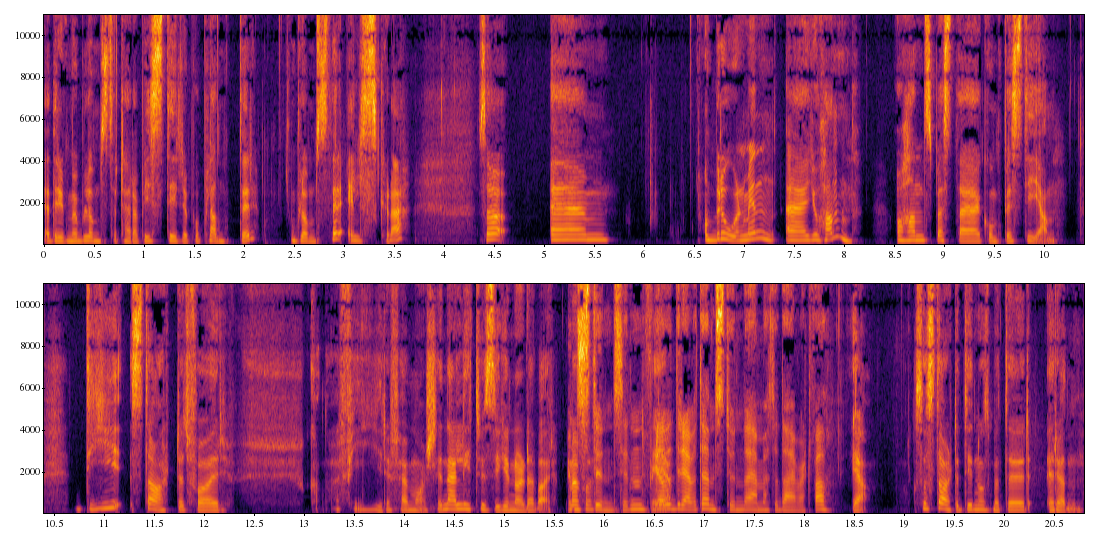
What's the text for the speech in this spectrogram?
jeg driver med blomsterterapi, stirrer på planter. Blomster, elsker det. Så ehm, Og broren min, eh, Johan, og hans beste kompis Stian, de startet for kan det være fire-fem år siden. Jeg er litt usikker når det var. En Men en stund siden. For de hadde drevet en stund da jeg møtte deg, i hvert fall. Ja. Så startet de noe som heter Rønn.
